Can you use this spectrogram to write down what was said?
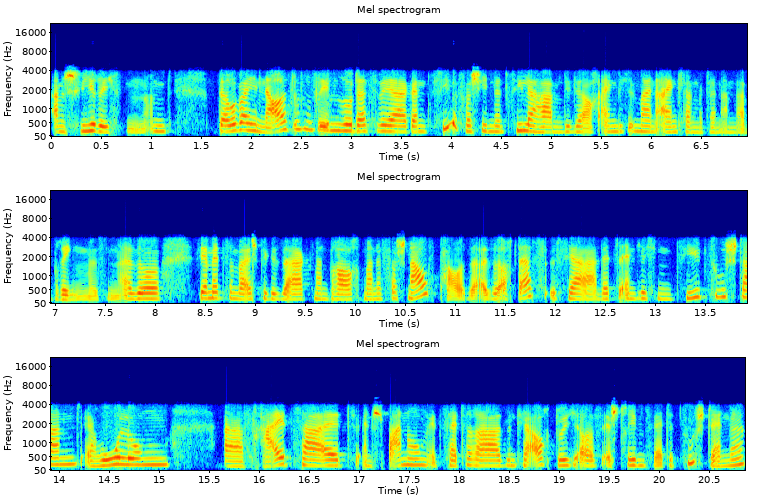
am schwierigsten. Und darüber hinaus ist es eben so, dass wir ja ganz viele verschiedene Ziele haben, die wir auch eigentlich immer in Einklang miteinander bringen müssen. Also Sie haben jetzt zum Beispiel gesagt, man braucht mal eine Verschnaufpause. Also auch das ist ja letztendlich ein Zielzustand, Erholung, äh, Freizeit, Entspannung etc. sind ja auch durchaus erstrebenswerte Zustände.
